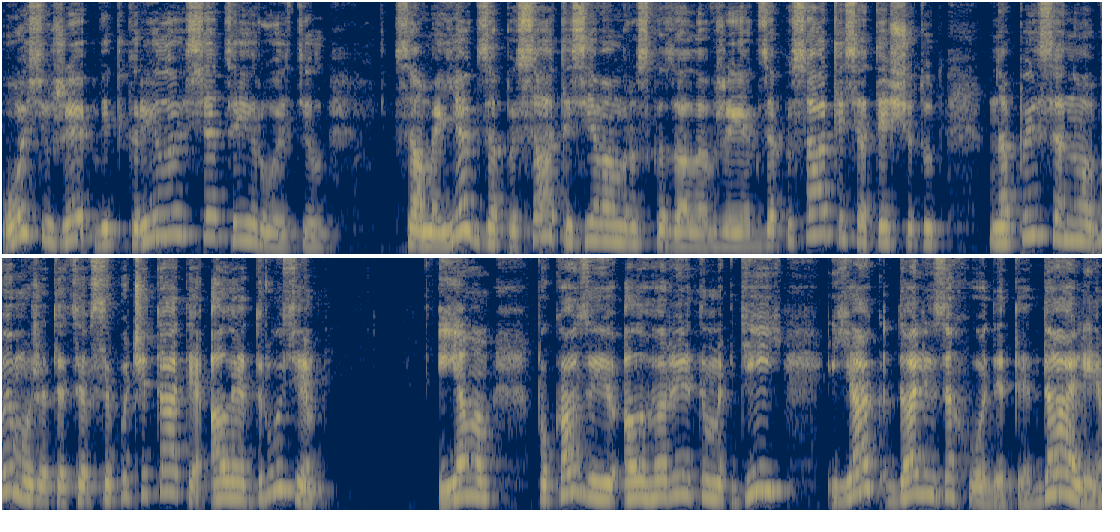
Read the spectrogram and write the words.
Ось уже відкрився цей розділ. Саме як записатись, я вам розказала вже, як записатися, те, що тут написано. Ви можете це все почитати, але, друзі, я вам показую алгоритм дій, як далі заходити. Далі.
